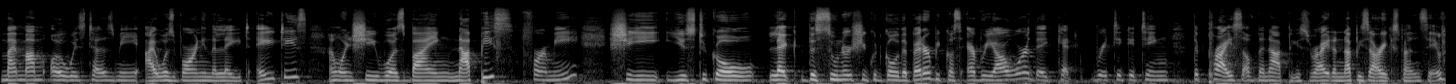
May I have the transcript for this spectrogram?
my mom always tells me I was born in the late 80s, and when she was buying nappies for me, she used to go like the sooner she could go, the better, because every hour they kept reticketing the price of the nappies, right? And nappies are expensive.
